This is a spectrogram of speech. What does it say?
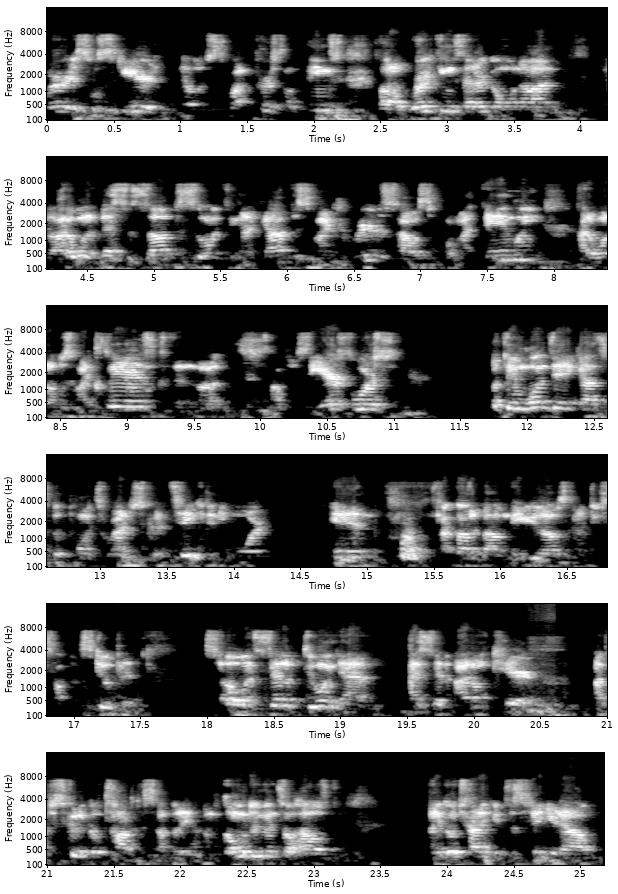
worried, so scared. You know, there's a lot of personal things, a lot of work things that are going on. You know, I don't want to mess this up. This is the only thing I got. This is my career. This is how I support my family. I don't want to lose my clearance because then uh, I'll lose the Air Force. But then one day it got to the point where I just couldn't take it anymore. And I thought about maybe I was going to do something stupid. So instead of doing that, I said, I don't care. I'm just going to go talk to somebody. I'm going to mental health. To go try to get this figured out.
